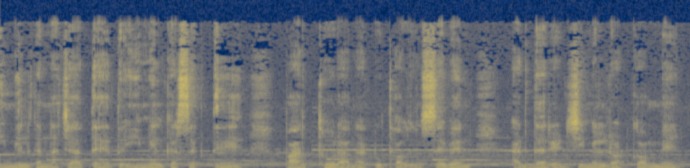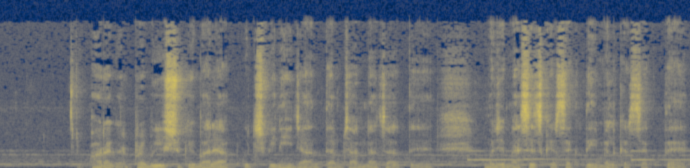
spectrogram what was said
ईमेल करना चाहते हैं तो ईमेल कर सकते हैं। Partho Rana two thousand seven at the rate Gmail dot com में। और अगर प्रभु यीशु के बारे आप कुछ भी नहीं जानते, आप जानना चाहते हैं, मुझे मैसेज कर सकते हैं, ईमेल कर सकते हैं,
